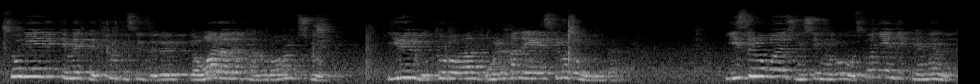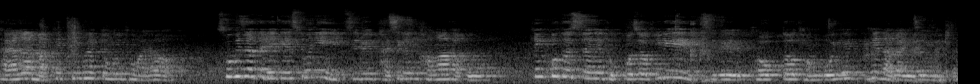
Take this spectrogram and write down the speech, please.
소니 핸디캠의 대표 기술들을 영화라는 단어로 함축, 이를 모토로 한 올 한 해의 슬로건입니다. 이 슬로건을 중심으로 소니 핸디캠은 다양한 마케팅 활동을 통하여 소비자들에게 소니의 입지를 다시금 강화하고 캠코더 시장의 독보적 1위의 위치를 더욱더 견고히 해 나갈 예정입니다.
